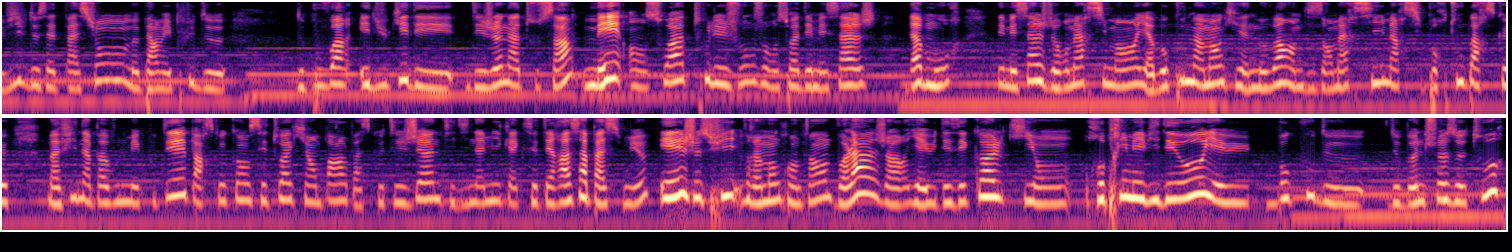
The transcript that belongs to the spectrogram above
vivre de cette passion, me permet plus de, de pouvoir éduquer des, jeunes à tout ça. Mais en soi, tous les jours, je reçois des messages d'amour, des messages de remerciement. Il y a beaucoup de mamans qui viennent me voir en me disant merci, merci pour tout, parce que ma fille n'a pas voulu m'écouter, parce que quand c'est toi qui en parles, parce que t'es jeune, t'es dynamique, etc., ça passe mieux. Et je suis vraiment contente. Voilà, genre, il y a eu des écoles qui ont repris mes vidéos, il y a eu beaucoup de, bonnes choses autour.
